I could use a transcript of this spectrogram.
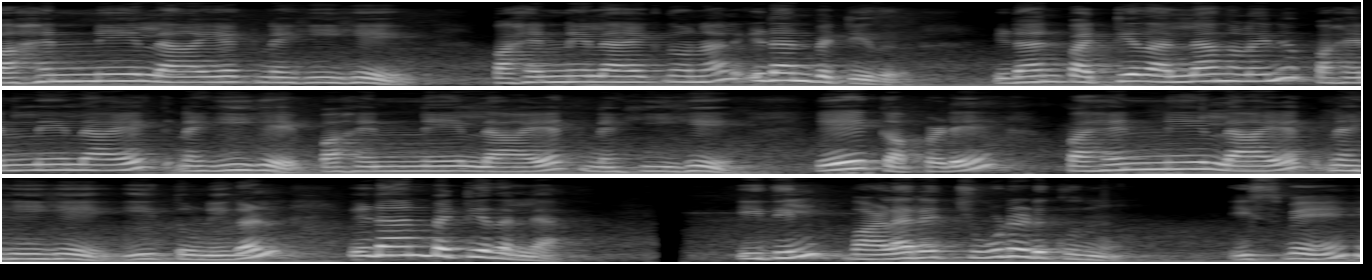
പഹന്നെ ലായക് നഹി ഹേ. പഹന്നെ ലായക് എന്ന് പറഞ്ഞാൽ ഇടാൻ പറ്റിയത്. ഇടാൻ പറ്റിയതല്ല എന്നുള്ളതിന് പഹന്നെ ലായക് നഹി ഹേ. പഹന്നെ ലായക് നഹി ഹേ. ഏ കപ്പടെ പഹന്നെ ലായക് നഹി ഹേ ഈ തുണികൾ ഇടാൻ പറ്റിയതല്ല. ഇതിൽ വളരെ ചൂടെടുക്കുന്നു. ഇസ്മേ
